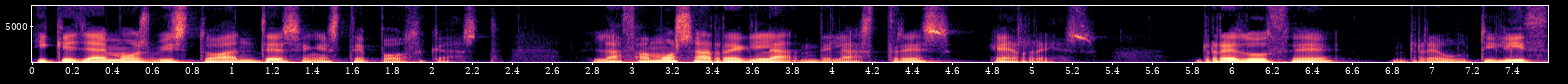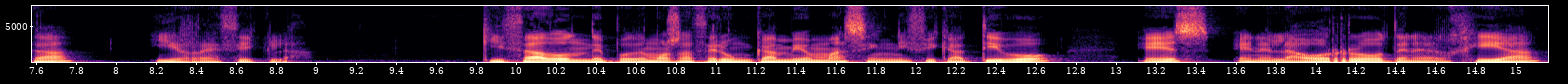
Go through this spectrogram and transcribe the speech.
y que ya hemos visto antes en este podcast. La famosa regla de las tres Rs. Reduce, reutiliza y recicla. Quizá donde podemos hacer un cambio más significativo es en el ahorro de energía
